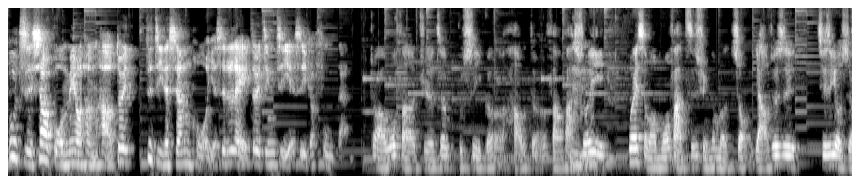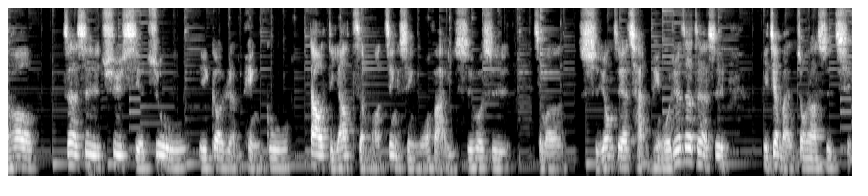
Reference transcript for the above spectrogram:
不止效果没有很好，对自己的生活也是累，对经济也是一个负担。对啊，我反而觉得这不是一个好的方法。所以为什么魔法咨询那么重要？就是其实有时候真的是去协助一个人评估到底要怎么进行魔法仪式，或是怎么使用这些产品。我觉得这真的是一件蛮重要的事情。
